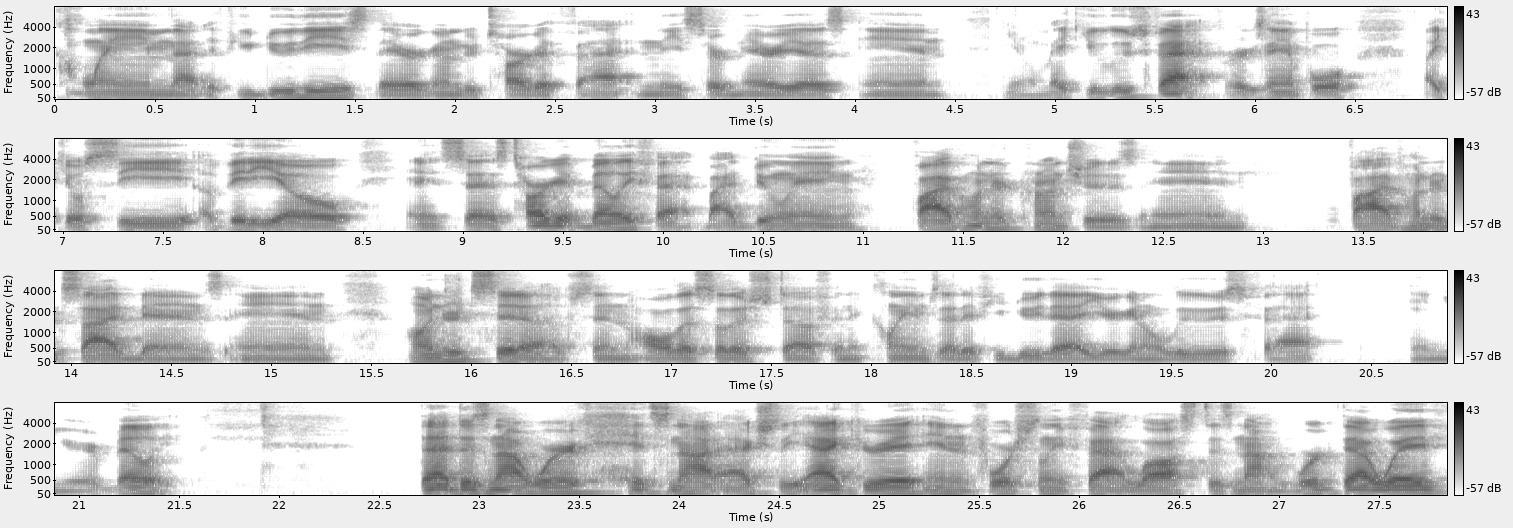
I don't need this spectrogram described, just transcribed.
claim that if you do these, they're going to target fat in these certain areas and you know make you lose fat. For example, like you'll see a video and it says target belly fat by doing 500 crunches and 500 side bends and 100 sit-ups and all this other stuff and it claims that if you do that you're going to lose fat in your belly that does not work. It's not actually accurate. And unfortunately, fat loss does not work that way.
